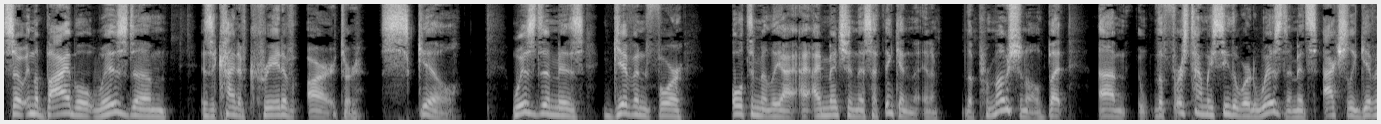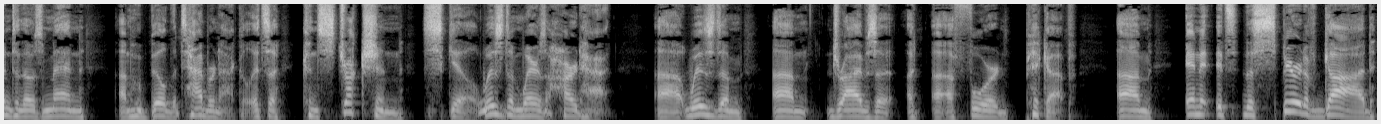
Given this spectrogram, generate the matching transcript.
So in the Bible, wisdom is a kind of creative art or skill. Wisdom is given for ultimately, I, I mentioned this, I think in the, in a, the promotional, but um, the first time we see the word wisdom, it's actually given to those men um, who build the tabernacle. It's a construction skill. Wisdom wears a hard hat. Uh, wisdom um, drives a, a, a, Ford pickup. Um, and it, it's the spirit of God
